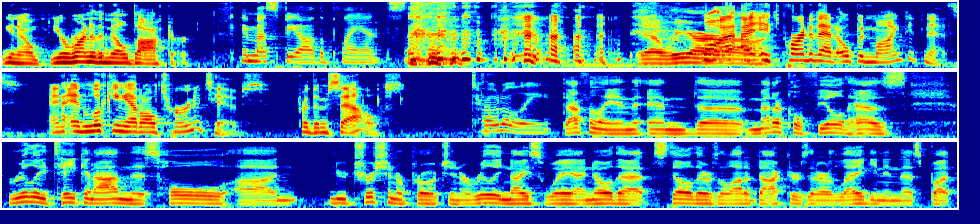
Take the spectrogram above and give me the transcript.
you know your run of the mill doctor. It must be all the plants. yeah, we are. Well, I, I, uh, it's part of that open mindedness and and looking at alternatives for themselves. Totally. Definitely, and and the medical field has really taken on this whole uh, nutrition approach in a really nice way. I know that still there's a lot of doctors that are lagging in this, but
